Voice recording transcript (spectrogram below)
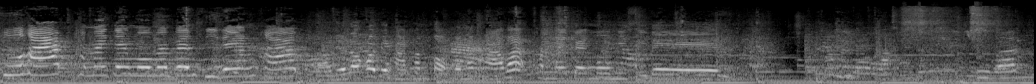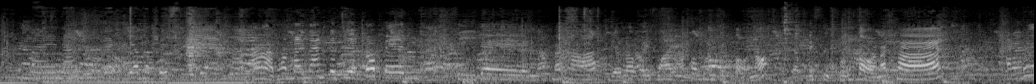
ครูครับทำไมแตงโมมันเป็นสีแดงครับ อ๋อเดี๋ยวเราค่อยไปหาคำตอบกันนะคะว่าทำไมแตงโมมีสีแดง ครูครับทำไมน้ำกระเจี๊ยบมันเป็นสีแดงครับอ่าทำไมน้ำกระเจี๊ยบก็เป็นสีแดงนะคะ เดี๋ยวเราไปหาข้อมูลกันต่อเนาะเดี๋ยวไปสืบค้นต่อนะคะ พื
